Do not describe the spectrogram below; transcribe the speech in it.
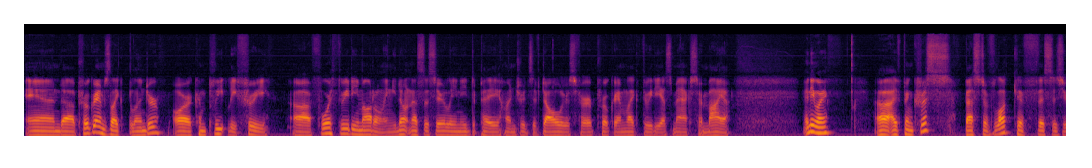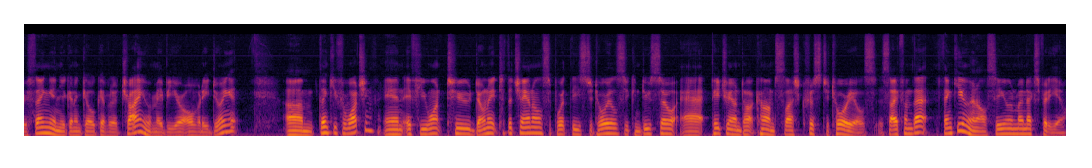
And uh, programs like Blender are completely free uh, for 3D modeling. You don't necessarily need to pay hundreds of dollars for a program like 3ds Max or Maya. Anyway, uh, I've been Chris. Best of luck if this is your thing and you're going to go give it a try, or maybe you're already doing it. Um, thank you for watching, and if you want to donate to the channel, support these tutorials, you can do so at patreon.com slash christutorials. Aside from that, thank you, and I'll see you in my next video.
